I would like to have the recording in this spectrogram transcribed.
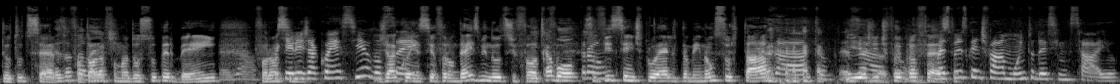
deu tudo certo. Exatamente. O fotógrafo mandou super bem. Exato. Foram Porque assim, ele já conhecia você. já conhecia, foram 10 minutos de foto. E acabou. Foi Suficiente pro Hélio também não surtar. Exato, E a gente foi pra Mas por festa. isso que a gente fala muito desse ensaio.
